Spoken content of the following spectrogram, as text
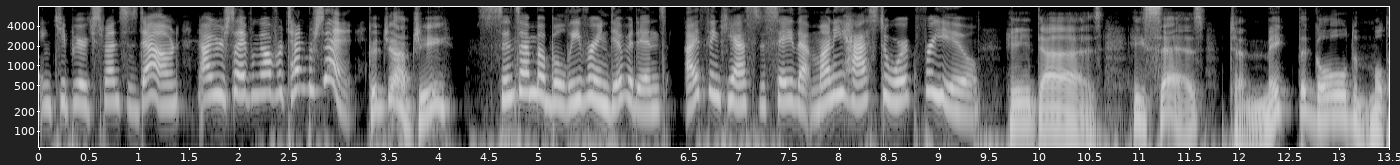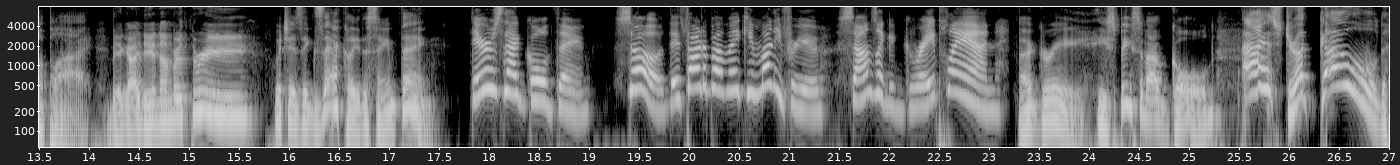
and keep your expenses down, now you're saving over 10%. Good job, G. Since I'm a believer in dividends, I think he has to say that money has to work for you. He does. He says to make the gold multiply, Big idea number three. which is exactly the same thing. There's that gold thing. So, they thought about making money for you. Sounds like a great plan. Agree. He speaks about gold I struck gold!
